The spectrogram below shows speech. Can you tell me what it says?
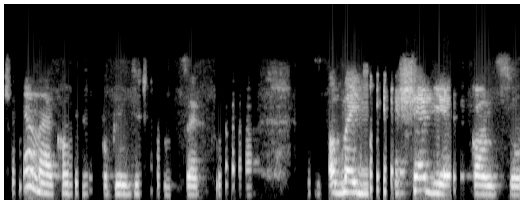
przemiana kobiety po 50, która odnajduje siebie w końcu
